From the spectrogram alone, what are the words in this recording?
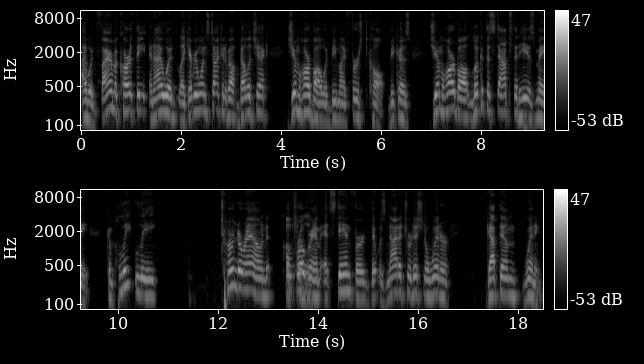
I would fire McCarthy, and I would, like everyone's talking about Belichick, Jim Harbaugh would be my first call because Jim Harbaugh, look at the stops that he has made, completely turned around Culturally. a program at Stanford that was not a traditional winner, got them winning.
